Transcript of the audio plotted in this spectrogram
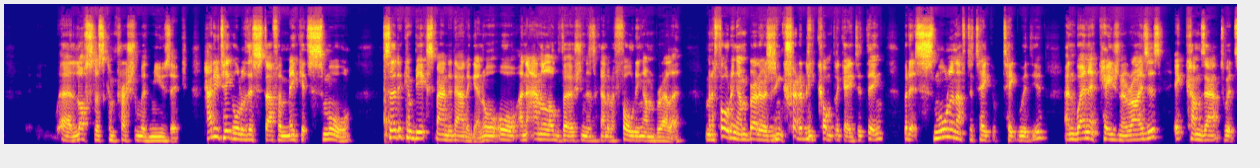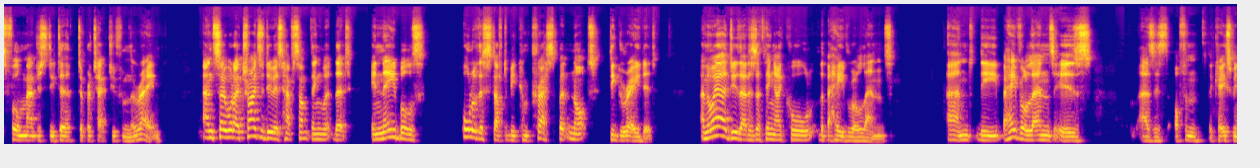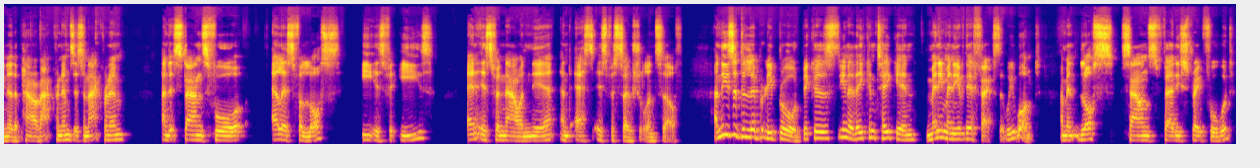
uh, lossless compression with music. How do you take all of this stuff and make it small so that it can be expanded out again, or, or an analog version as a kind of a folding umbrella? I mean, a folding umbrella is an incredibly complicated thing, but it's small enough to take take with you. And when occasion arises, it comes out to its full majesty to, to protect you from the rain. And so what I try to do is have something that, that enables all of this stuff to be compressed, but not degraded. And the way I do that is a thing I call the behavioral lens. And the behavioral lens is, as is often the case, we know the power of acronyms. It's an acronym and it stands for L is for loss, E is for ease, N is for now and near, and S is for social and self. And these are deliberately broad because, you know, they can take in many, many of the effects that we want. I mean, loss sounds fairly straightforward.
